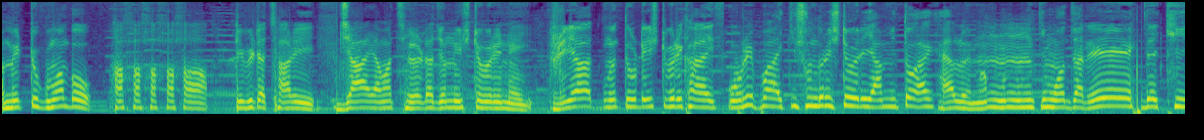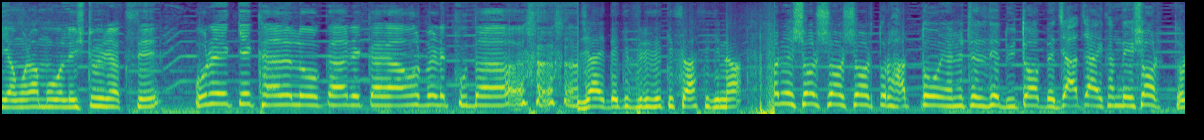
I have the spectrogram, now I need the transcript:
আমি একটু ঘুমাবো। হা হা হা হা হা, টিভিটা ছাড়ি। যাই, আমার ছেলেটার জন্য স্ট্রবেরি নেই। রিয়াদ ঘুমে তো স্ট্রবেরি খাইস। ওরে ভাই, কি সুন্দর স্ট্রবেরি আমি তো আগে খেয়াল হই কি মজা রে। দেখি, আমার আম্মু বলে স্ট্রবেরি রাখছে। ওরে কে খায় লোক? আরে আমার পেটে ক্ষুদা যাই দেখি ফ্রিজে কিছু আছে কিনা। আরে সর সর সর তোর হাত তো হ্যান্ডট্রেস দিয়ে ধুইতে হবে। যা যা এখান থেকে সর। তোর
